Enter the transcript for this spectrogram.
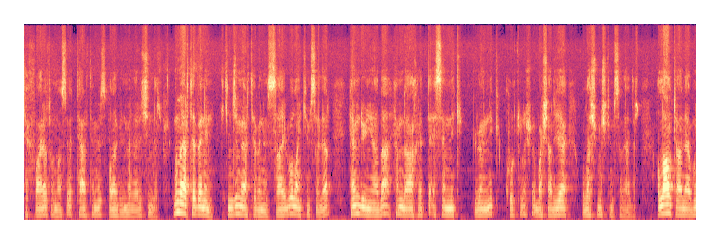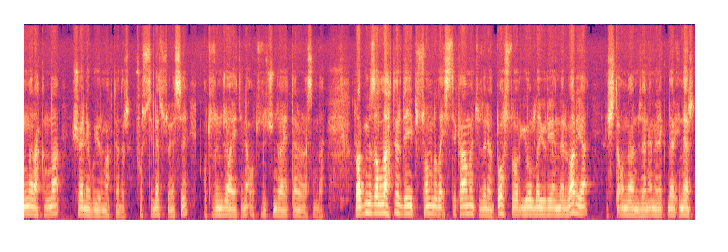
kefaret olması ve tertemiz olabilmeleri içindir. Bu mertebenin, ikinci mertebenin sahibi olan kimseler hem dünyada hem de ahirette esenlik, güvenlik, kurtuluş ve başarıya ulaşmış kimselerdir. Allahu Teala bunlar hakkında şöyle buyurmaktadır. Fussilet suresi 30. ayet ile 33. ayetler arasında. Rabbimiz Allah'tır deyip sonra da istikamet üzere dost doğru yolda yürüyenler var ya işte onların üzerine melekler iner.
